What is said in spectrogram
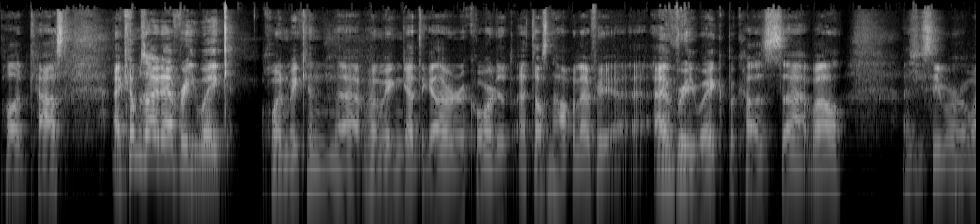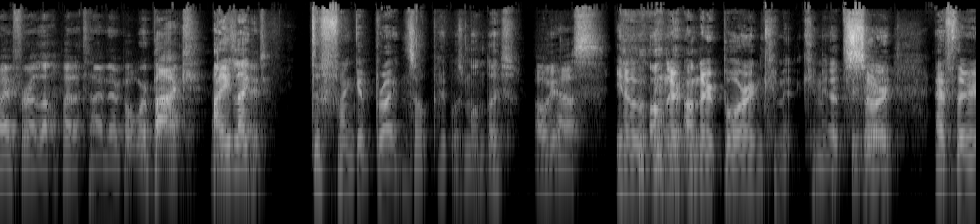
podcast. It comes out every week when we can uh, when we can get together and record it. It doesn't happen every uh, every week because uh, well, as you see, we're away for a little bit of time there, but we're back. I like good. To think it brightens up people's Mondays. Oh yes, You know, on their on their boring commu- commutes, or if they're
